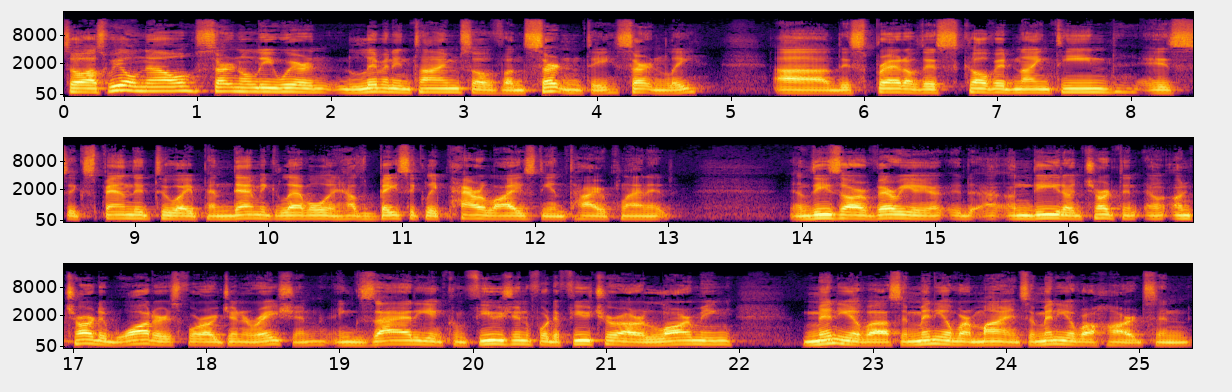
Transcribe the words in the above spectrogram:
So, as we all know, certainly we're living in times of uncertainty, certainly. Uh, the spread of this COVID 19 is expanded to a pandemic level and has basically paralyzed the entire planet. And these are very, uh, indeed, uncharted, uh, uncharted waters for our generation. Anxiety and confusion for the future are alarming many of us and many of our minds and many of our hearts. And,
